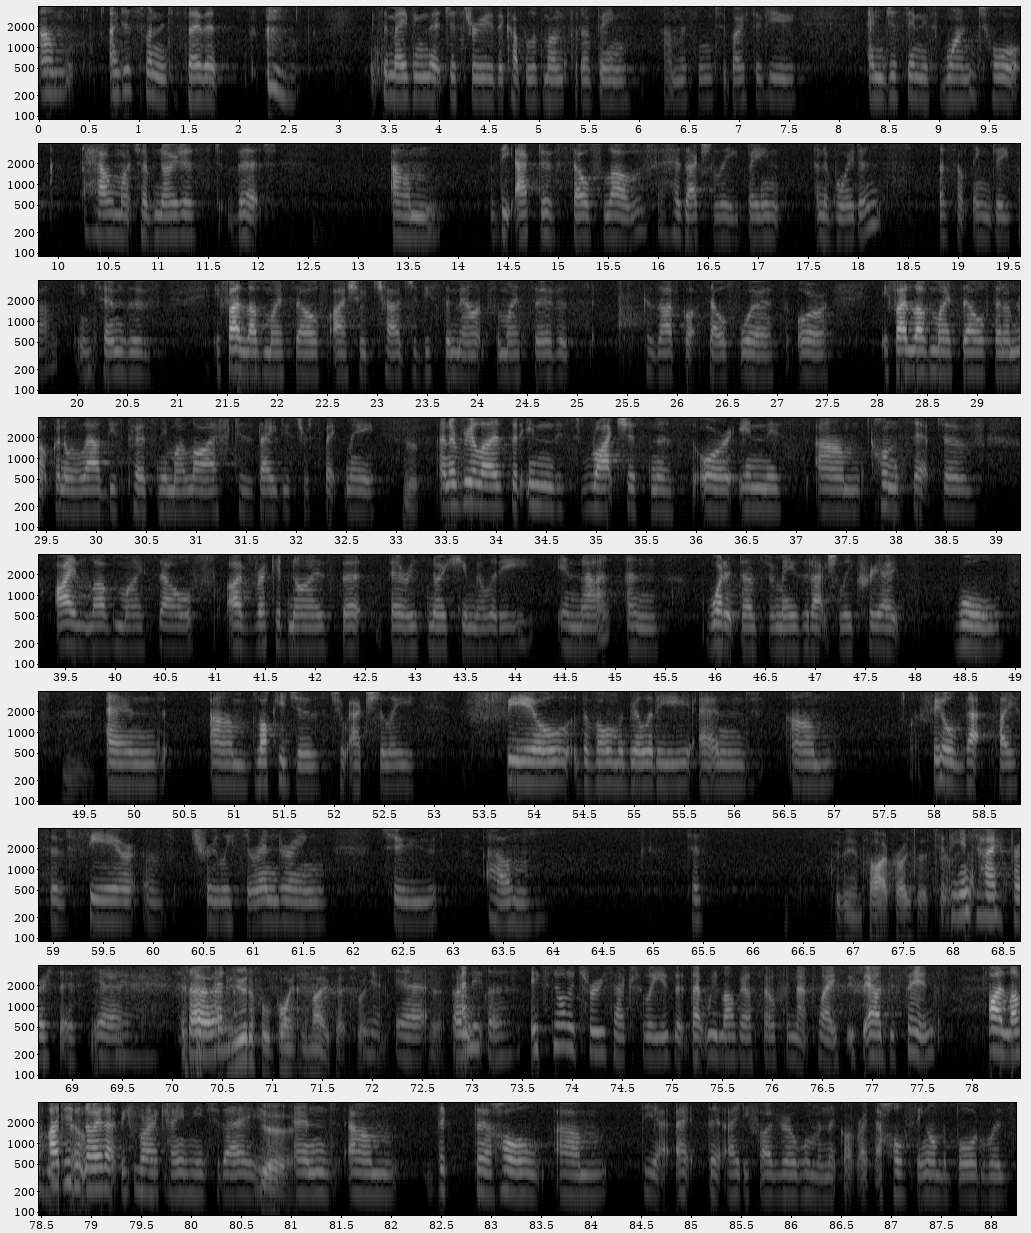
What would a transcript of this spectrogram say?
Um, I just wanted to say that it's amazing that just through the couple of months that I've been um, listening to both of you, and just in this one talk, how much I've noticed that um, the act of self love has actually been an avoidance of something deeper in terms of if I love myself, I should charge this amount for my service because I've got self worth, or if I love myself, then I'm not going to allow this person in my life because they disrespect me. Yep. And I've realised that in this righteousness or in this um, concept of I love myself, I've recognised that there is no humility in that. And what it does for me is it actually creates walls and um, blockages to actually feel the vulnerability and um, feel that place of fear of truly surrendering to um, to, To the entire process. to really. the entire process. Yeah. Yeah. So Beautiful point you make, actually. Yeah. yeah, Yeah. And and it- It's not a truth, actually, is it, that we love ourselves in that place? It's our defence. I love I didn't know that before Yeah. I came here today. Yeah. And um, the the whole um, the uh, the 85 year old woman that got raped, the whole thing on the board was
